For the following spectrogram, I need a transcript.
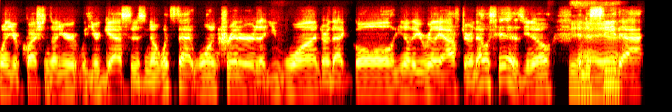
one of your questions on your with your guests is, you know, what's that one critter that you want or that goal, you know, that you're really after? And that was his, you know. Yeah, and to see that,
